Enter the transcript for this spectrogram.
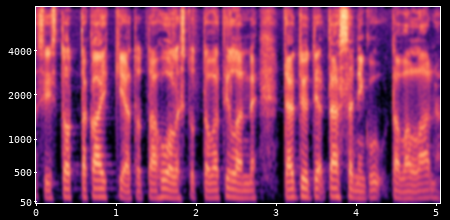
siis totta kaikkia tota, huolestuttava tilanne. Täytyy t- tässä niin kuin, tavallaan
